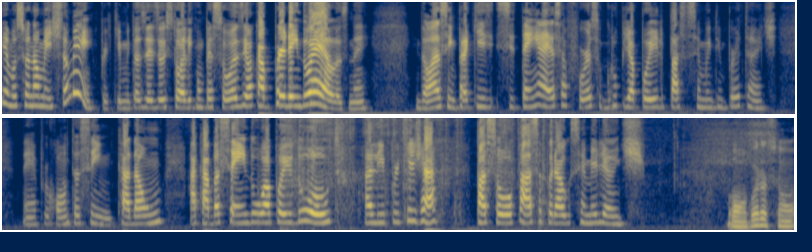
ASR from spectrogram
e emocionalmente também, porque muitas vezes eu estou ali com pessoas e eu acabo perdendo elas, né? Então, assim, para que se tenha essa força, o grupo de apoio ele passa a ser muito importante. Né, por conta, assim, cada um acaba sendo o apoio do outro ali, porque já passou ou passa por algo semelhante. Bom, agora são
